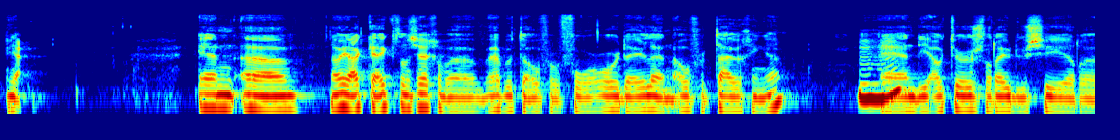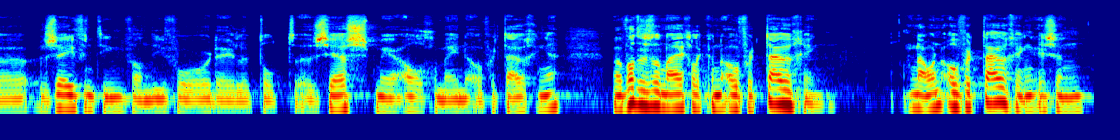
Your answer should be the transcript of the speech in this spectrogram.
Ja. En nou ja, kijk, dan zeggen we, we hebben het over vooroordelen en overtuigingen. Mhm. En die auteurs reduceren 17 van die vooroordelen tot uh, zes meer algemene overtuigingen. Maar wat is dan eigenlijk een overtuiging? Nou, een overtuiging is een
